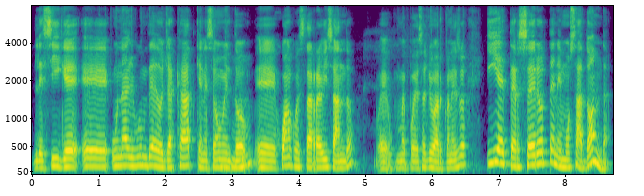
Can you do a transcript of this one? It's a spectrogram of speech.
Le sigue eh, un álbum de Doja Cat que en ese momento eh, Juanjo está revisando. Eh, ¿Me puedes ayudar con eso? Y el tercero tenemos a Donda.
